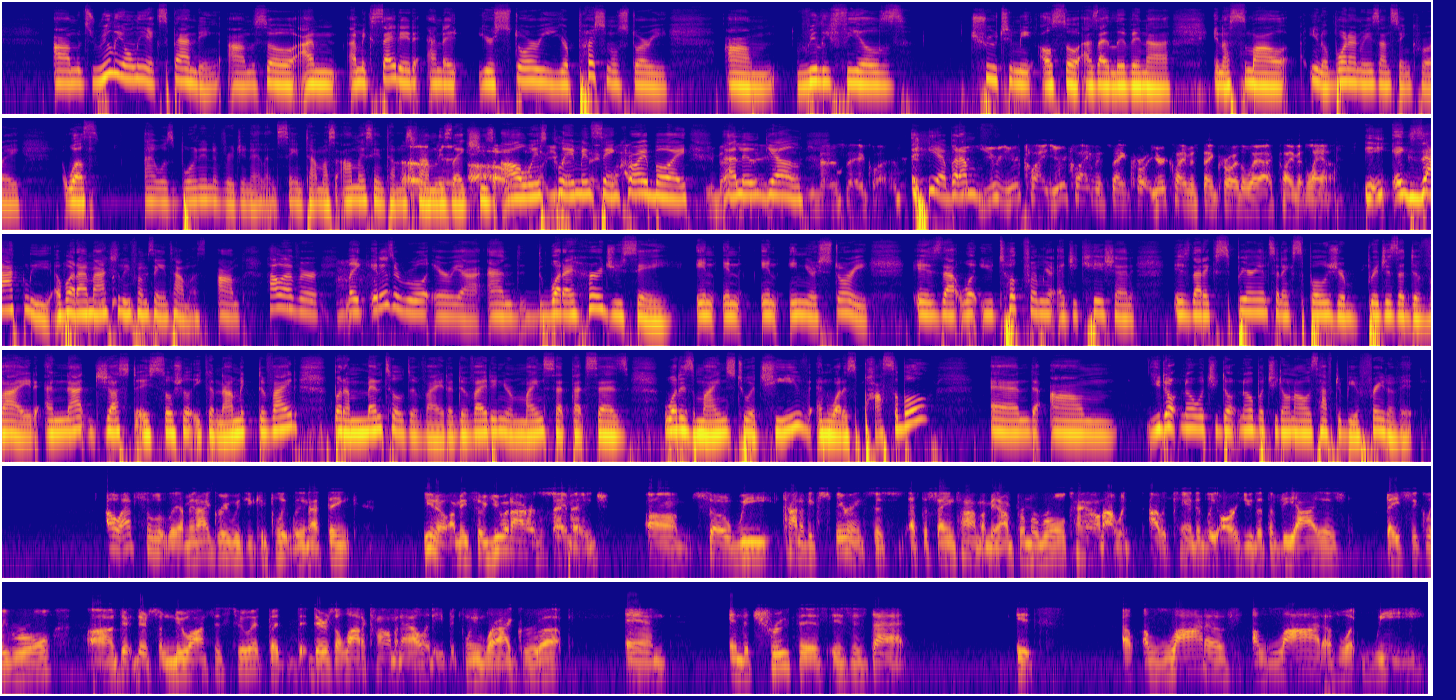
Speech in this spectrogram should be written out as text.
Um, it's really only expanding. Um, so I'm I'm excited, and I, your story, your personal story, um, really feels true to me also as I live in a in a small, you know, born and raised on St. Croix. Well, I was born in the Virgin Islands, St. Thomas. All my St. Thomas okay. family's like, she's oh, always oh, claiming St. Croix boy, that little girl. You better say yeah, but I'm. You, you're, claim, you're claiming St. Croix. You're claiming St. Croix the way I claim Atlanta. Exactly, but I'm actually from St. Thomas. Um, however, like it is a rural area, and what I heard you say in in in in your story is that what you took from your education is that experience and exposure bridges a divide and not just a social economic divide but a mental divide a divide in your mindset that says what is mine to achieve and what is possible. And um you don't know what you don't know but you don't always have to be afraid of it. Oh absolutely. I mean i agree with you completely and i think you know i mean so you and i are the same age um, so we kind of experienced this at the same time. I mean, I'm from a rural town. I would I would candidly argue that the VI is basically rural. Uh, there, there's some nuances to it, but th- there's a lot of commonality between where I grew up, and and the truth is is is that it's a, a lot of a lot of what we,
